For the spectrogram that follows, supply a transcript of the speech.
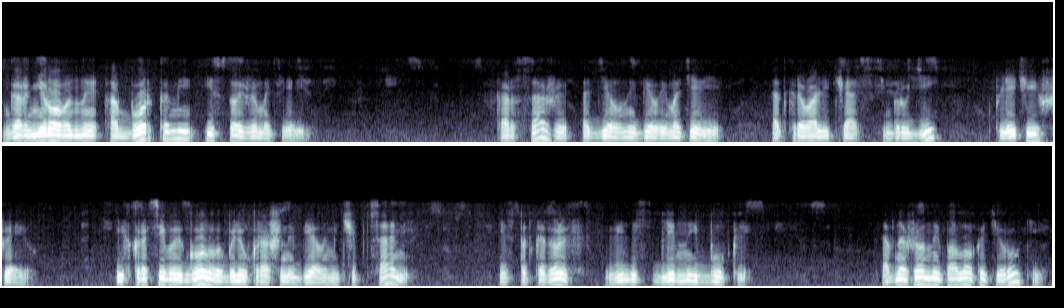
гарнированные оборками из той же материи. Корсажи, отделанные белой материей, открывали часть груди, плечи и шею. Их красивые головы были украшены белыми чепцами, из-под которых вились длинные букли. Обнаженные по локоть руки —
